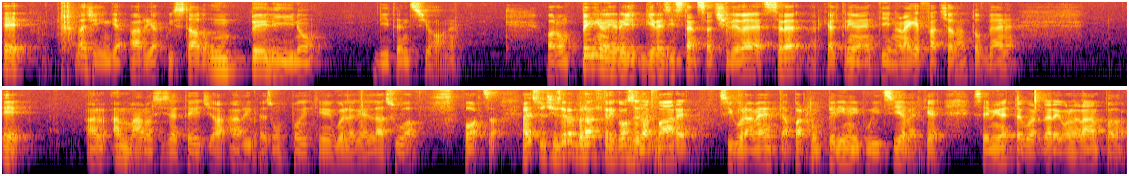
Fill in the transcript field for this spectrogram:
E la cinghia ha riacquistato un pelino di tensione ora un pelino di, di resistenza ci deve essere perché altrimenti non è che faccia tanto bene. E a, mano si sente che già ha ripreso un pochettino di quella che è la sua forza. Adesso ci sarebbero altre cose da fare sicuramente a parte un pelino di pulizia perché se mi metto a guardare con la lampada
